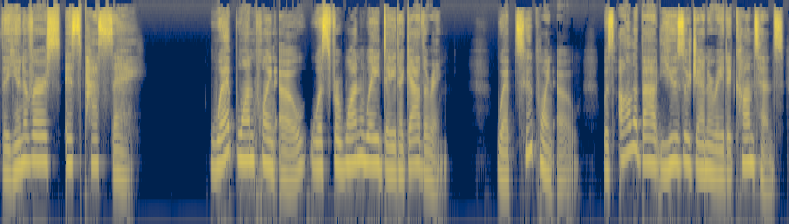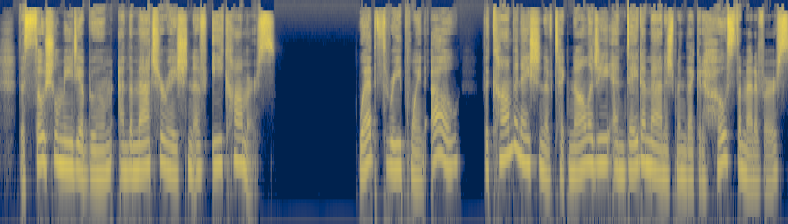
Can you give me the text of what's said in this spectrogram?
The universe is passe. Web 1.0 was for one way data gathering. Web 2.0 was all about user generated content, the social media boom, and the maturation of e commerce. Web 3.0, the combination of technology and data management that could host the metaverse,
